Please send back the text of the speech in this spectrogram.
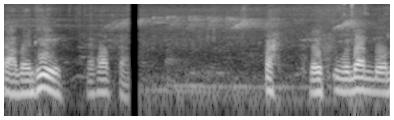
ตามเป็นที่นะครับไปเลยขึ้นไปด้านบน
